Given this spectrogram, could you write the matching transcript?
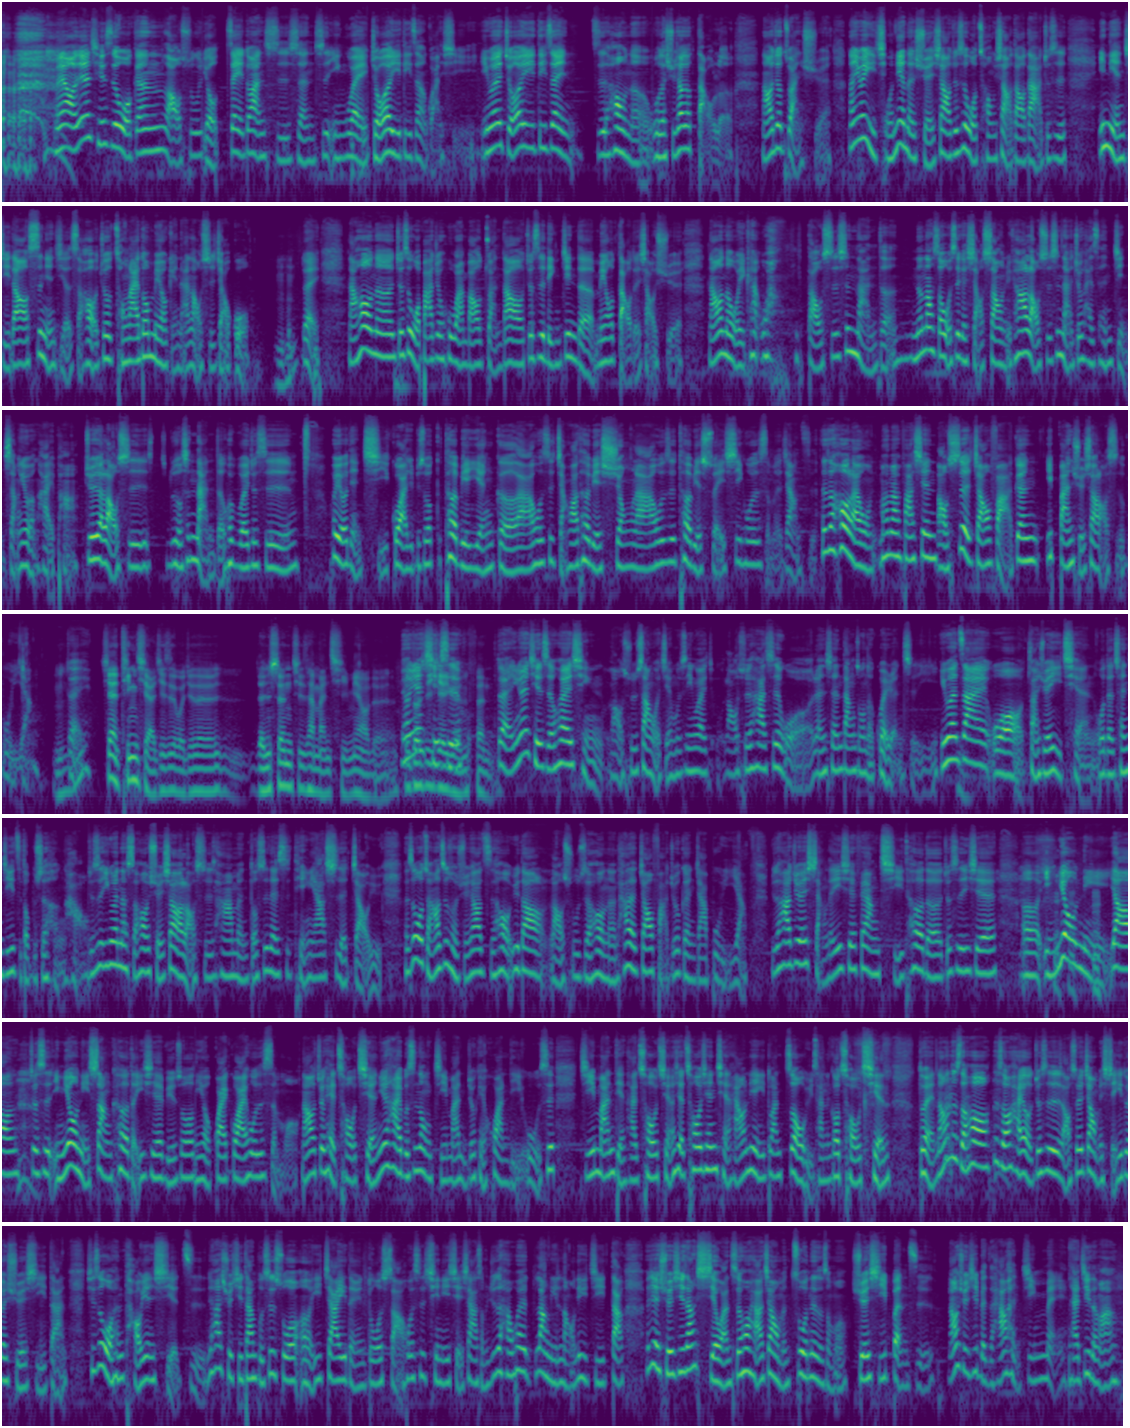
没有，因为其实我跟老叔有这一段师生，是因为九二一地震的关系。因为九二一地震之后呢，我的学校就倒了，然后就转学。那因为以前我念的学校，就是我从小到大，就是一年级到四年级的时候，就从来都没有给男老师教过。嗯哼，对，然后呢，就是我爸就忽然把我转到就是邻近的没有倒的小学，然后呢，我一看哇，导师是男的，那那时候我是一个小少女，看到老师是男就还是很紧张又很害怕，觉得老师如果是男的会不会就是会有点奇怪，就比如说特别严格啦，或是讲话特别凶啦，或者是特别随性或者什么这样子。但是后来我慢慢发现，老师的教法跟一般学校老师都不一样。嗯，对。现在听起来，其实我觉得。人生其实还蛮奇妙的，因为其实缘分。对，因为其实会请老师上我节目，是因为老师他是我人生当中的贵人之一。因为在我转学以前，我的成绩一直都不是很好，就是因为那时候学校的老师他们都是类似填鸭式的教育。可是我转到这所学校之后，遇到老师之后呢，他的教法就跟人家不一样。比如他就会想的一些非常奇特的，就是一些呃引诱你要，就是引诱你上课的一些，比如说你有乖乖。或者什么，然后就可以抽签，因为它还不是那种集满你就可以换礼物，是集满点才抽签，而且抽签前还要念一段咒语才能够抽签。对，然后那时候那时候还有就是老师会叫我们写一堆学习单，其实我很讨厌写字，因为他学习单不是说呃一加一等于多少，或是请你写下什么，就是他会让你脑力激荡，而且学习单写完之后还要叫我们做那种什么学习本子，然后学习本子还要很精美，你还记得吗？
